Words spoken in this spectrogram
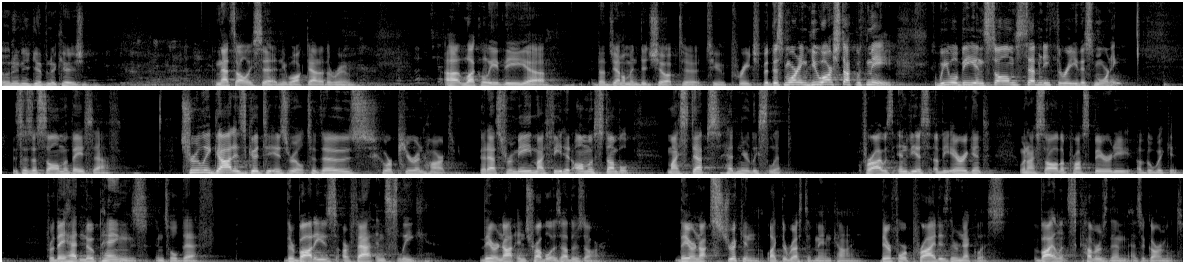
on any given occasion. and that's all he said, and he walked out of the room. Uh, luckily, the, uh, the gentleman did show up to, to preach. But this morning, you are stuck with me. We will be in Psalm 73 this morning. This is a psalm of Asaph. Truly, God is good to Israel, to those who are pure in heart. But as for me, my feet had almost stumbled, my steps had nearly slipped. For I was envious of the arrogant when I saw the prosperity of the wicked, for they had no pangs until death. Their bodies are fat and sleek, they are not in trouble as others are. They are not stricken like the rest of mankind. Therefore, pride is their necklace, violence covers them as a garment.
